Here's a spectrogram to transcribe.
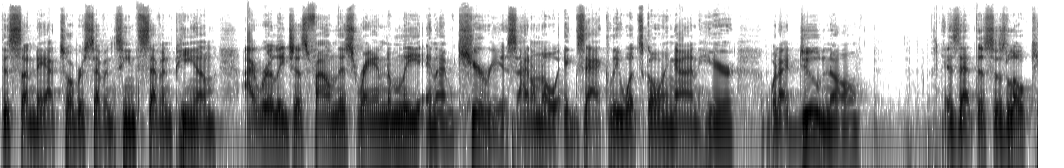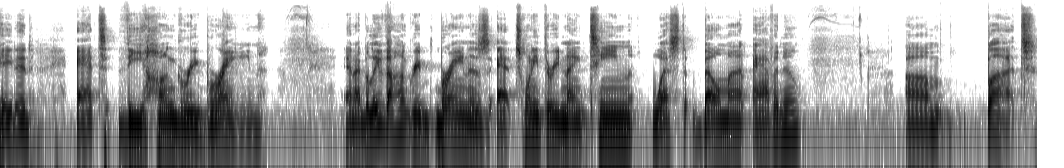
this Sunday, October 17th, 7 p.m. I really just found this randomly and I'm curious. I don't know exactly what's going on here. What I do know is that this is located at the Hungry Brain. And I believe the Hungry Brain is at 2319 West Belmont Avenue. Um, But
